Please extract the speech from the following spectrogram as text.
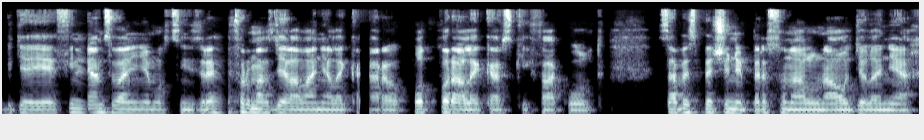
kde je financovanie nemocníc, reforma vzdelávania lekárov, podpora lekárskych fakult, zabezpečenie personálu na oddeleniach,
